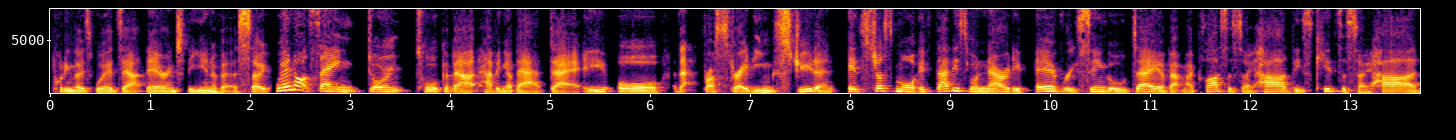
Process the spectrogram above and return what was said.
putting those words out there into the universe. So we're not saying don't talk about having a bad day or that frustrating student. It's just more if that is your narrative every single day about my class is so hard. These kids are so hard.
